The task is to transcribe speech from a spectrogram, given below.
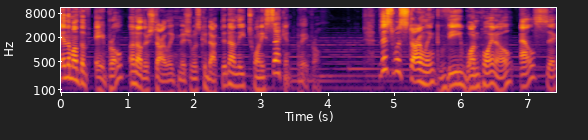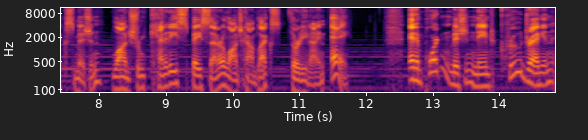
In the month of April, another Starlink mission was conducted on the 22nd of April. This was Starlink V1.0 L6 mission launched from Kennedy Space Center Launch Complex 39A. An important mission named Crew Dragon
